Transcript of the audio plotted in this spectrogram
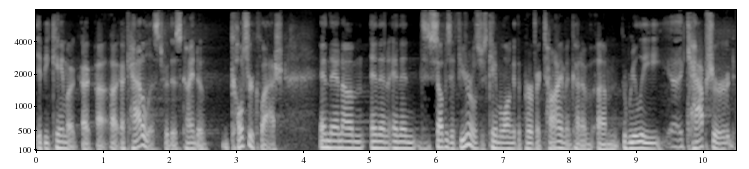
it became a, a, a catalyst for this kind of culture clash and then um, and then and then selfies at funerals just came along at the perfect time and kind of um, really uh, captured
